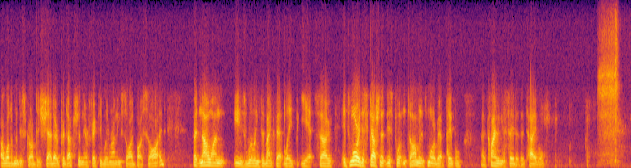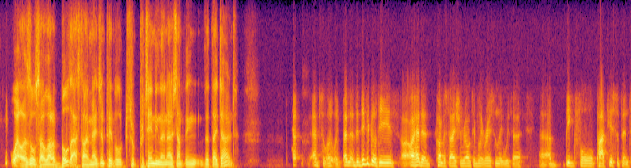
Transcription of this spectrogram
a lot of them are described as shadow production. They're effectively running side by side, but no one is willing to make that leap yet. So it's more a discussion at this point in time, and it's more about people uh, claiming a seat at the table. Well, there's also a lot of bulldust, I imagine, people tr- pretending they know something that they don't. Absolutely. And the difficulty is, I had a conversation relatively recently with a, a big four participant,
